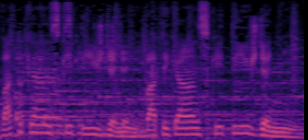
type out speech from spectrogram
Vatikánsky týždenník. Vatikánsky týždenník.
